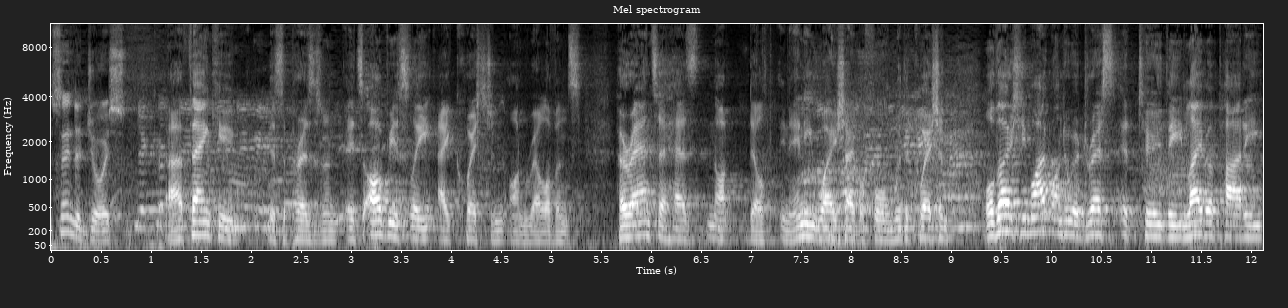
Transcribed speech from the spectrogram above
Senator Joyce. Uh, thank you, Mr President. It's obviously a question on relevance. Her answer has not dealt in any way, shape or form with the question, although she might want to address it to the Labor Party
